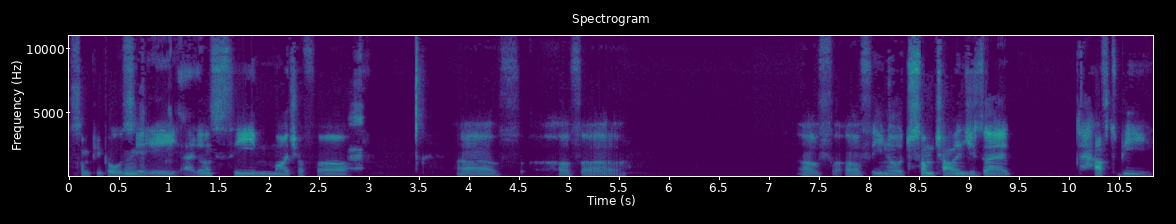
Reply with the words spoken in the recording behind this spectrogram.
Some people will say, hey, "I don't see much of a of of of of you know some challenges that have to be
